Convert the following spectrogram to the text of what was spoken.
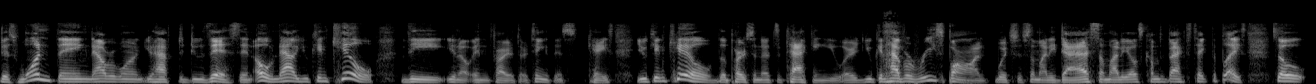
this one thing, now we're going. You have to do this, and oh, now you can kill the you know in Friday the Thirteenth this case, you can kill the person that's attacking you, or you can have a respawn, which if somebody dies, somebody else comes back to take the place. So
